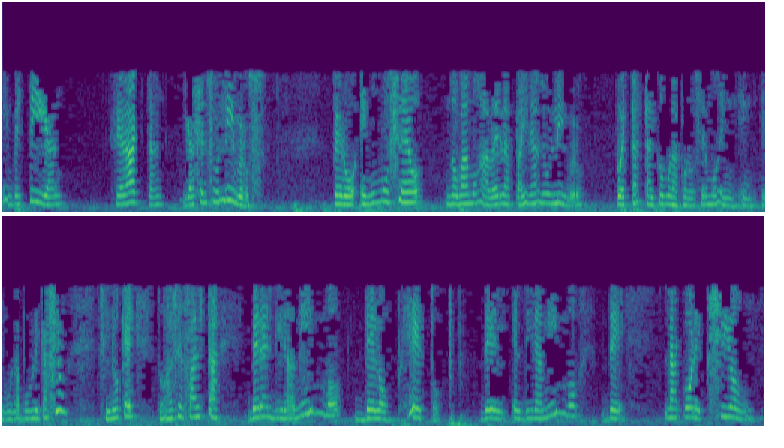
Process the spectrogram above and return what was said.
investigan, redactan y hacen sus libros, pero en un museo no vamos a ver las páginas de un libro puestas tal como las conocemos en, en, una publicación, sino que nos hace falta ver el dinamismo del objeto, del el dinamismo de la colección.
